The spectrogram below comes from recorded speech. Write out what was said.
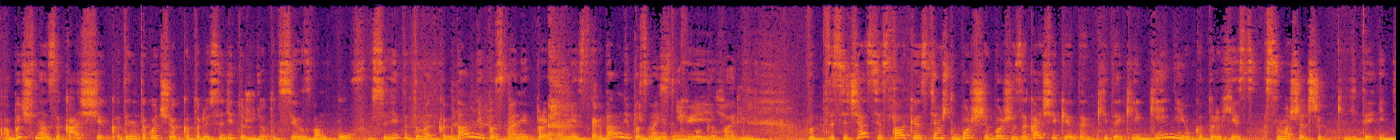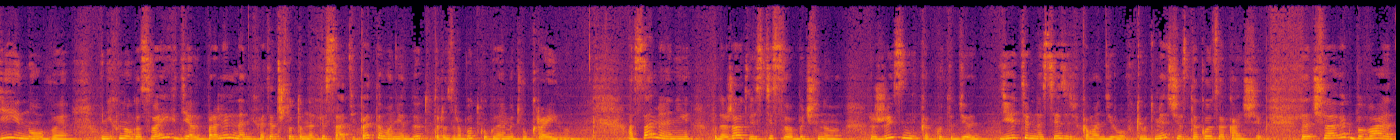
обычно заказчик это не такой человек, который сидит и ждет от всех звонков. Сидит и думает, когда мне позвонит программист, когда мне И мы позвонит с ним QA. поговорим. Вот сейчас я сталкиваюсь с тем, что больше и больше заказчики это какие-то такие гении, у которых есть сумасшедшие какие-то идеи новые, у них много своих дел, и параллельно они хотят что-то написать, и поэтому они отдают эту разработку куда-нибудь в Украину. А сами они продолжают вести свою обычную жизнь, какую-то деятельность, ездить в командировки. Вот у меня сейчас такой заказчик. Этот человек бывает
